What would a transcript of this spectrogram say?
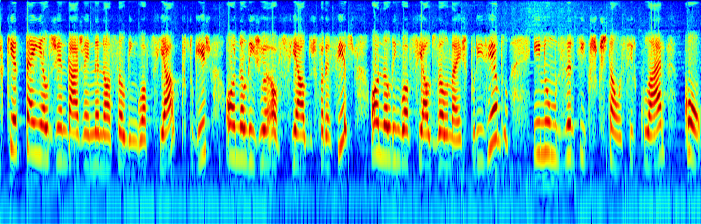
sequer têm a legendagem na nossa língua oficial, português, ou na língua oficial dos franceses, ou na língua oficial dos alemães, por exemplo, inúmeros artigos que estão a circular com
